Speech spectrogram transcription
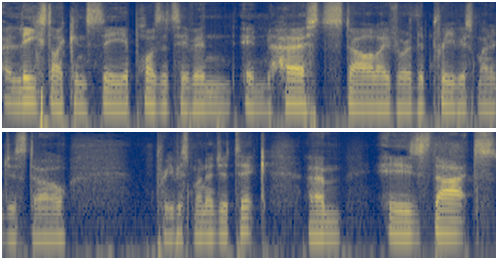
at least I can see a positive in in Hurst's style over the previous manager's style. Previous manager tick um, is that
